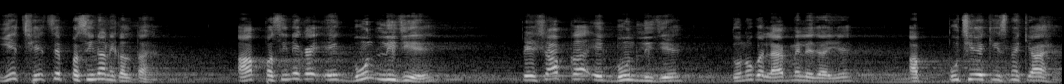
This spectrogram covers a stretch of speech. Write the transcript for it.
ये छेद से पसीना निकलता है। आप पसीने का एक बूंद लीजिए पेशाब का एक बूंद लीजिए दोनों को लैब में ले जाइए। अब पूछिए कि इसमें क्या है?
